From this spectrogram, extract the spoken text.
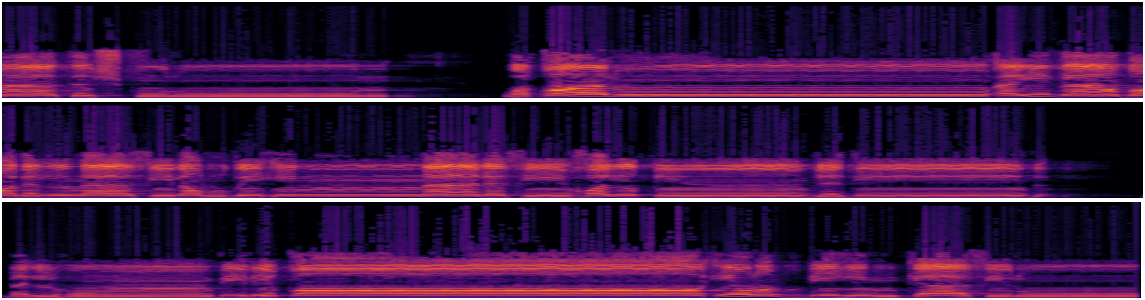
ما تشكرون. وقالوا أئذا ضللنا في الأرض إنا لفي خلق جديد بل هم بلقاء ربهم كافرون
